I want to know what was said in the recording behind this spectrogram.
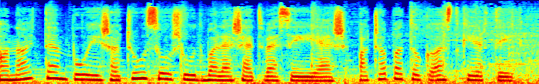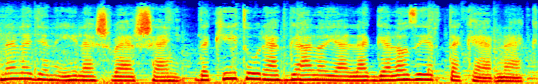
A nagy tempó és a csúszós út baleset veszélyes, a csapatok azt kérték, ne legyen éles verseny, de két órát gála jelleggel azért tekernek.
